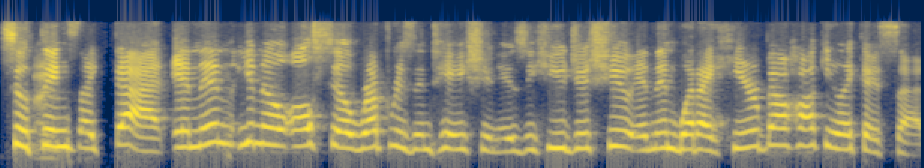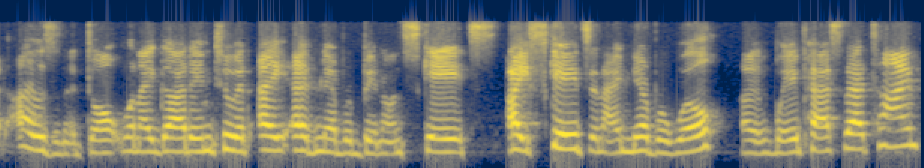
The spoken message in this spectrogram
So I- things like that. And then you know also representation is a huge issue. And then what i hear about hockey like i said i was an adult when i got into it. I, i've never been on skates ice skates and i never will i'm way past that time.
